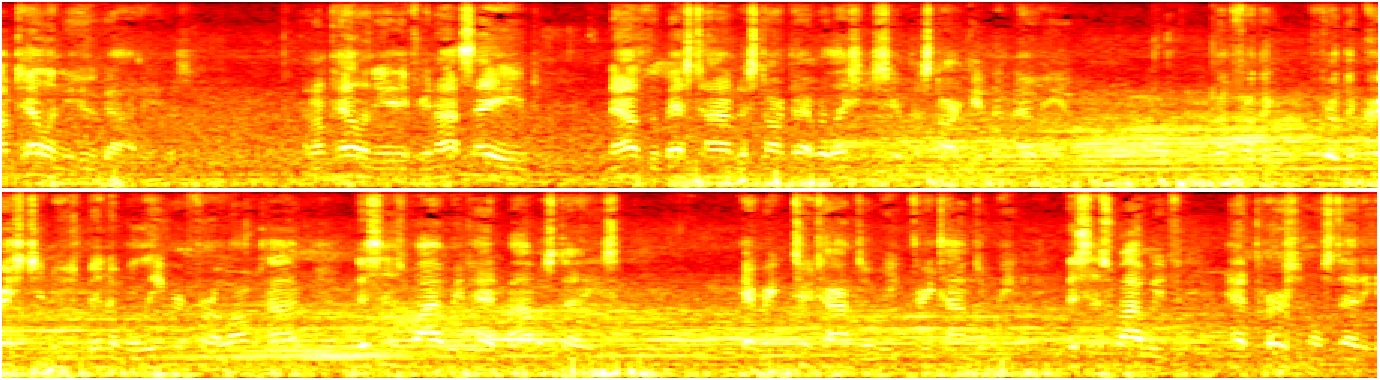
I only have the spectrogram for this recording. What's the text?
I'm telling you who God is. And I'm telling you, if you're not saved, now's the best time to start that relationship and start getting to know him. But for the for the Christian who's been a believer for a long time, this is why we've had Bible studies every two times a week, three times a week. This is why we've had personal study.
